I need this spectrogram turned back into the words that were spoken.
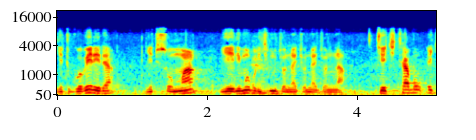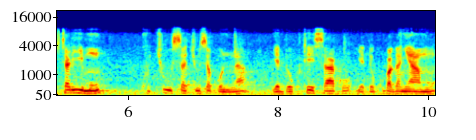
gyetugoberera gyetusoma yerimu buli kimu kyonna kyonna kyonna. Kyekitabo ekitaliimu kukyusakyusa kwonna yadde okuteesaako yadde okubaganyamu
